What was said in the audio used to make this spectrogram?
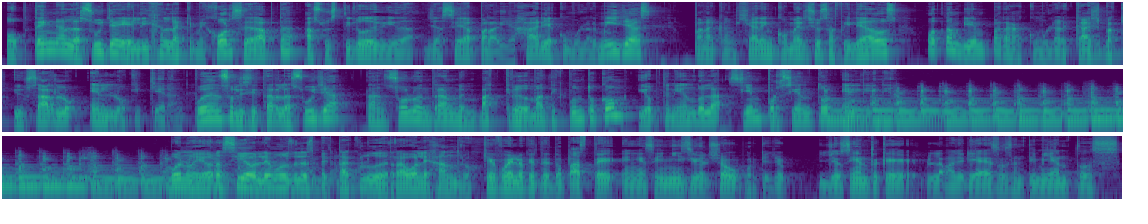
Obtengan la suya y elijan la que mejor se adapta a su estilo de vida, ya sea para viajar y acumular millas, para canjear en comercios afiliados o también para acumular cashback y usarlo en lo que quieran. Pueden solicitar la suya tan solo entrando en backcredomatic.com y obteniéndola 100% en línea. Bueno, y ahora sí hablemos del espectáculo de Raúl Alejandro. ¿Qué fue lo que te topaste en ese inicio del show? Porque yo, yo siento que la mayoría de esos sentimientos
